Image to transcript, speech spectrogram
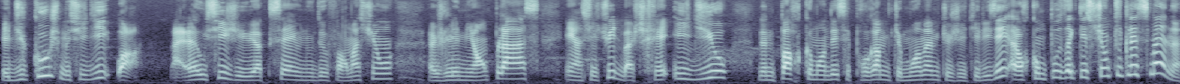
Et du coup je me suis dit, waouh, là aussi j'ai eu accès à une ou deux formations, je l'ai mis en place et ainsi de suite. Bah, je serais idiot de ne pas recommander ces programmes que moi-même que j'ai utilisés, alors qu'on me pose la question toutes les semaines.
